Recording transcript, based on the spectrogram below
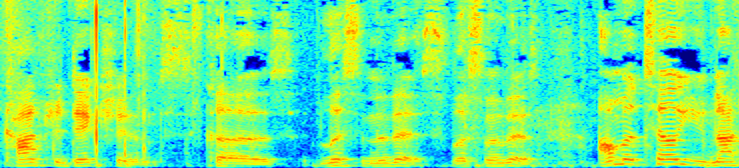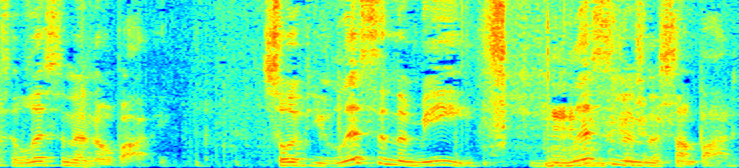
contradictions because listen to this listen to this i'm gonna tell you not to listen to nobody so if you listen to me you listening to somebody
